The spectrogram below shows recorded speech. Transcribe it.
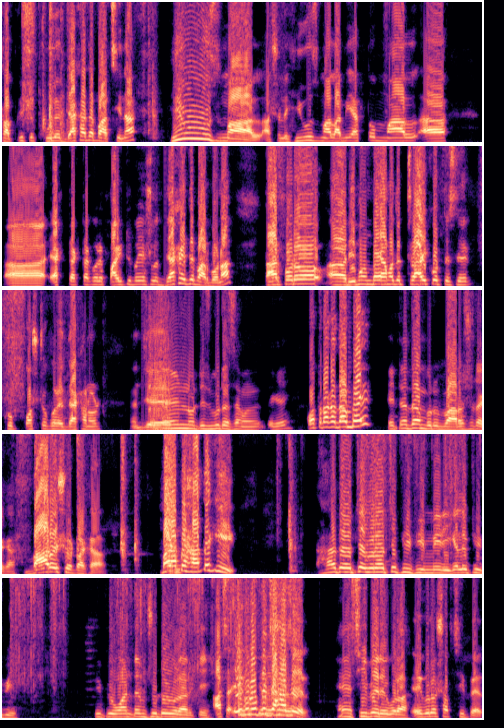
সবকিছু খুলে দেখাতে পাচ্ছি না। হিউজ মাল আসলে হিউজ মাল। আমি এত মাল একটা একটা করে পাই টু পাই আসলে দেখাইতে পারব না। তারপরও রিমন ভাই আমাদের ট্রাই করতেছে খুব কষ্ট করে দেখানোর যে নোটিশ বোর্ড আছে আমাদের থেকে। কত টাকা দাম ভাই? এটার দাম পড়বে বারোশো টাকা। বারোশো টাকা। ভাই আপনার হাতে কি? হাতে হচ্ছে এগুলো হচ্ছে পিপি মেডিকেলের PP PP one time suit এগুলো আর কি। আচ্ছা এগুলো কি জাহাজের? হ্যাঁ শিপের এগুলো। এগুলো সব চিপের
